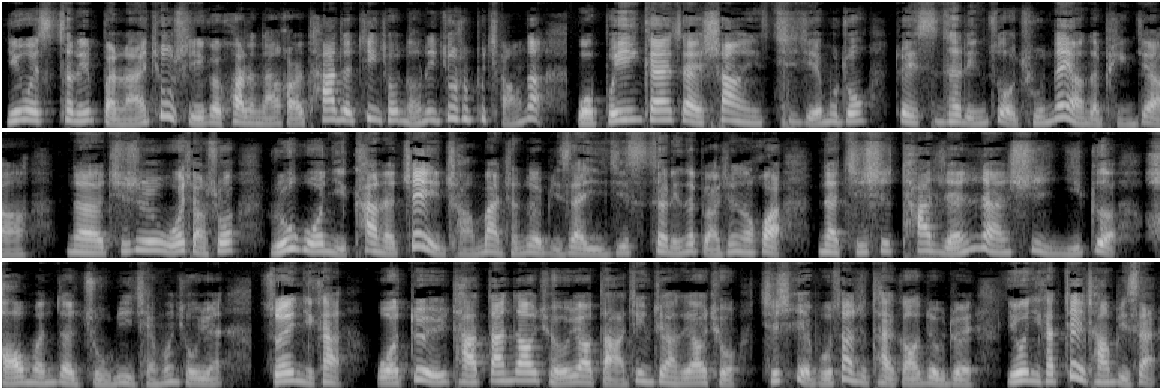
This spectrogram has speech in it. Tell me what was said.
因为斯特林本来就是一个快乐男孩，他的进球能力就是不强的，我不应该在上一期节目中对斯特林做出那样的评价啊。那其实我想说，如果你看了这一场曼城队比赛以及斯特林的表现的话，那其实他仍然是一个豪门的主力前锋球员。所以你看，我对于他单刀球要打进这样的要求，其实也不算是太高，对不对？因为你看这场比赛，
